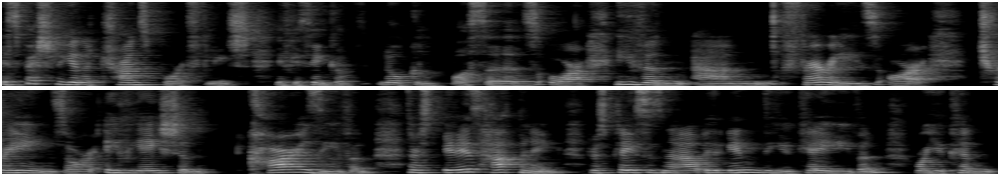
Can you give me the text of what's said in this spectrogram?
especially in a transport fleet, if you think of local buses or even um, ferries or trains or aviation, cars even. There's, it is happening. There's places now in the UK even where you can,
